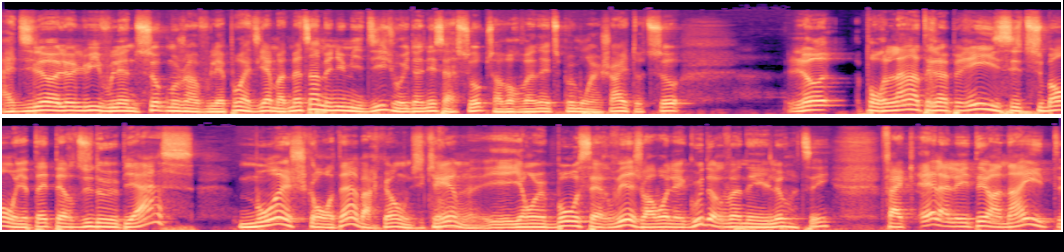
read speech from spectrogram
elle dit là, là, lui, il voulait une soupe, moi, j'en voulais pas. Elle dit, gars, m'a te mettre ça en menu midi, je vais lui donner sa soupe, ça va revenir un petit peu moins cher, tout ça. Là, pour l'entreprise, c'est-tu bon? Il a peut-être perdu deux piastres. Moi, je suis content, par contre. J'ai crime. Ils ont un beau service. Je vais avoir le goût de revenir là, tu sais. Fait qu'elle, elle a été honnête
